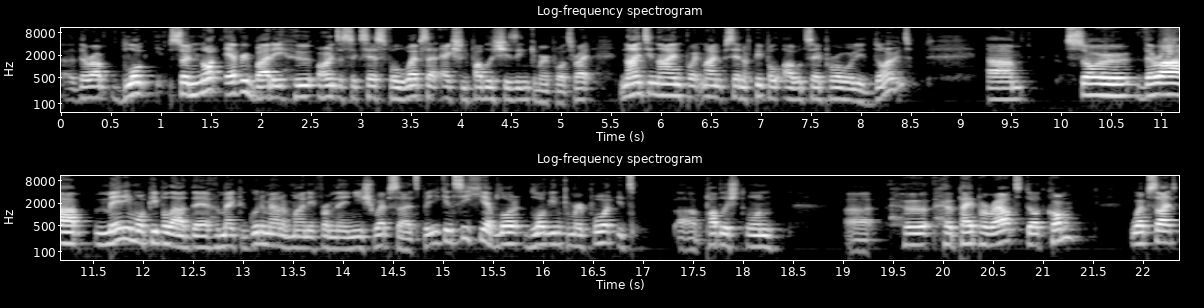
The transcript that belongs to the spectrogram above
uh, there are blog so not everybody who owns a successful website actually publishes income reports right 99.9% of people i would say probably don't um, so there are many more people out there who make a good amount of money from their niche websites but you can see here blog, blog income report it's uh, published on uh, her herpaperroute.com website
